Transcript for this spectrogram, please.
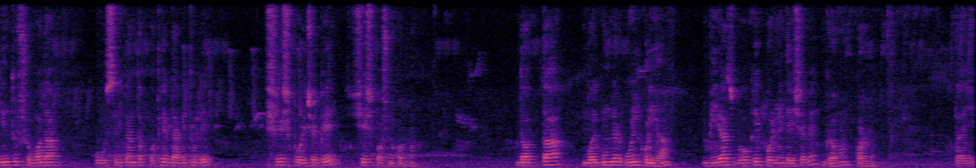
কিন্তু সুভদা ও শ্রীকান্ত পথের দাবি তুলে শেষ পরিচয় পেয়ে শেষ প্রশ্ন করল। দত্তা বৈকুণ্ঠের উইল করিয়া বিরাজ বউকে পরিণীতা হিসেবে গ্রহণ করল। তাই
